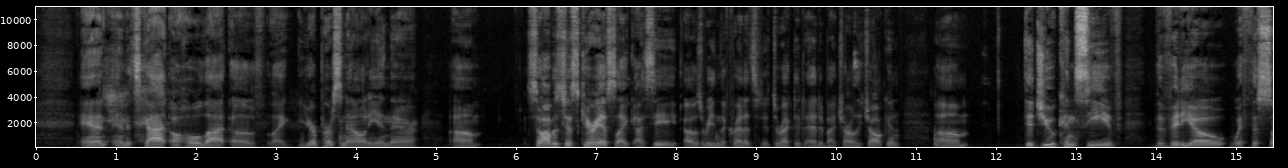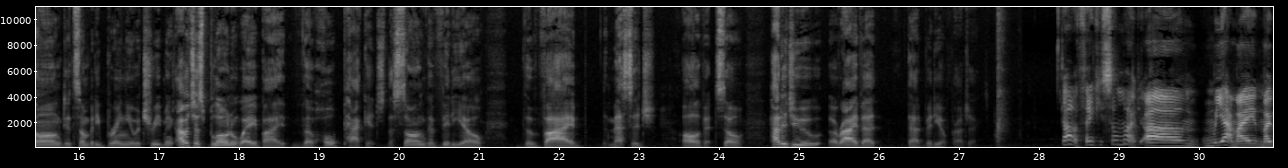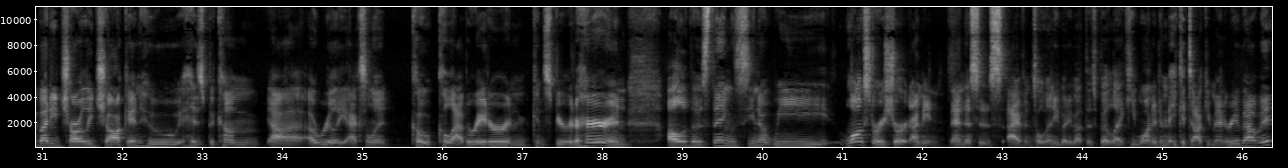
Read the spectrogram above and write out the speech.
and and it's got a whole lot of like your personality in there. Um, so I was just curious. Like I see, I was reading the credits. It's directed, edited by Charlie Chalkin. Um, did you conceive the video with the song? Did somebody bring you a treatment? I was just blown away by the whole package: the song, the video, the vibe, the message, all of it. So, how did you arrive at that video project? Oh, thank you so much. Um, yeah, my my buddy Charlie Chalkin, who has become uh, a really excellent co-collaborator and conspirator and all of those things. You know, we. Long story short, I mean, and this is I haven't told anybody about this, but like he wanted to make a documentary about me,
